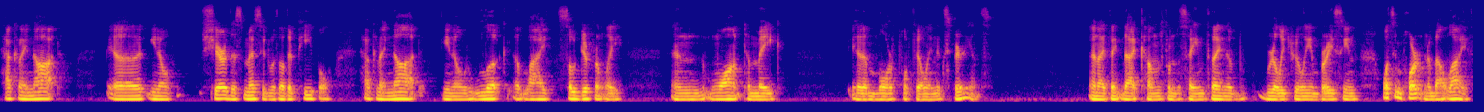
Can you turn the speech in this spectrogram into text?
How can I not, uh, you know, share this message with other people? How can I not, you know, look at life so differently and want to make it a more fulfilling experience. And I think that comes from the same thing of really truly embracing what's important about life.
